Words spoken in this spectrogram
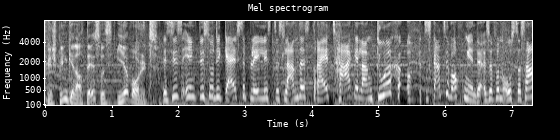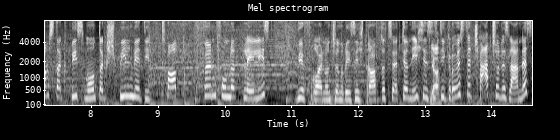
Wir spielen genau das, was ihr wollt. Das ist irgendwie so die geilste Playlist des Landes, drei Tage lang durch, das ganze Wochenende. Also von Ostersamstag bis Montag spielen wir die Top 500 Playlist. Wir freuen uns schon riesig drauf. Der Zötti und ich, das Ja. ist die größte Chartshow des Landes.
